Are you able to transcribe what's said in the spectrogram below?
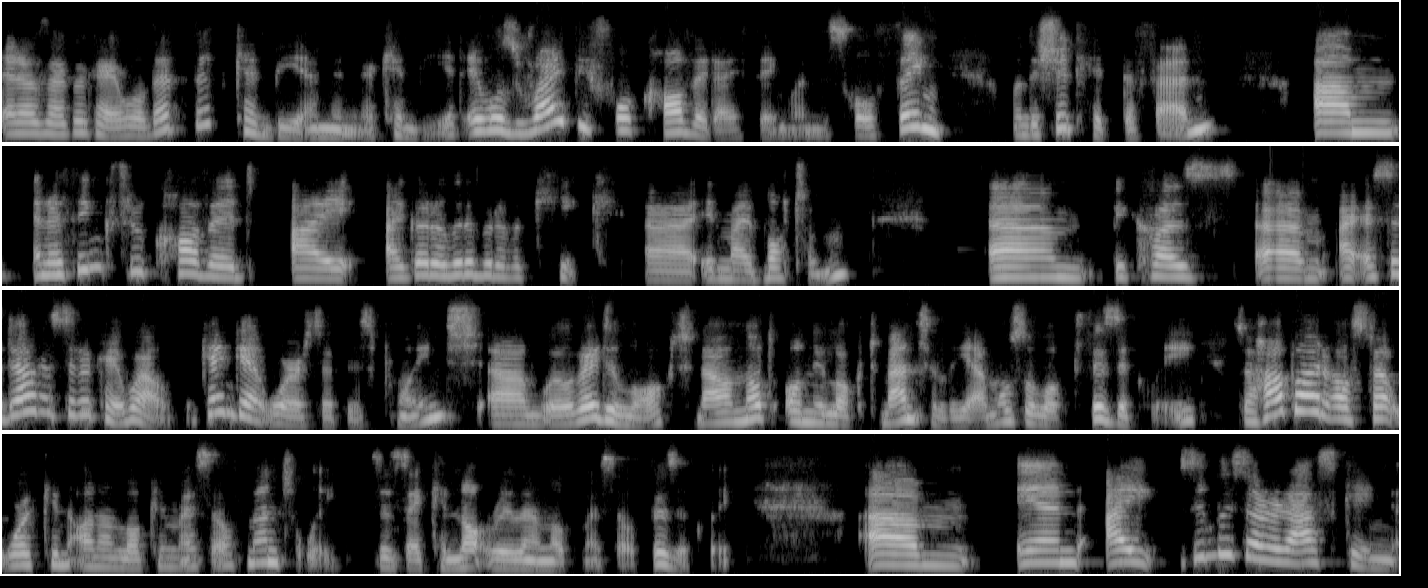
and I was like, okay, well, that that can be. I mean, that can be it. It was right before COVID, I think, when this whole thing, when the shit hit the fan. Um, and I think through COVID, I I got a little bit of a kick uh, in my bottom um, because um, I, I sat down and said, okay, well, it can get worse at this point. Um, we're already locked. Now, I'm not only locked mentally, I'm also locked physically. So, how about I'll start working on unlocking myself mentally since I cannot really unlock myself physically? Um, and I simply started asking,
